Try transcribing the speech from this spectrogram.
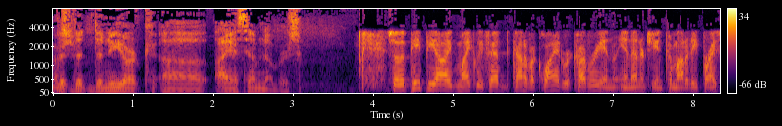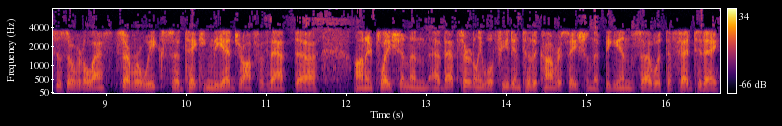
the, the, the, New York uh, ISM numbers? So the PPI, Mike, we've had kind of a quiet recovery in, in energy and commodity prices over the last several weeks, uh, taking the edge off of that uh, on inflation, and uh, that certainly will feed into the conversation that begins uh, with the Fed today,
